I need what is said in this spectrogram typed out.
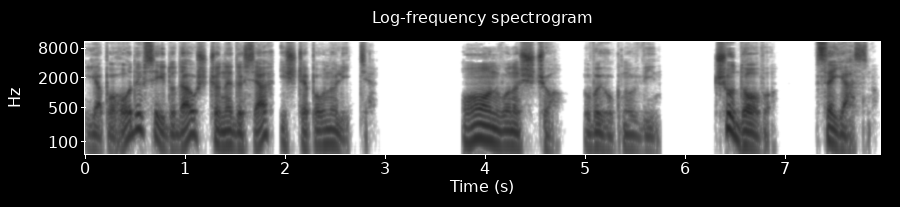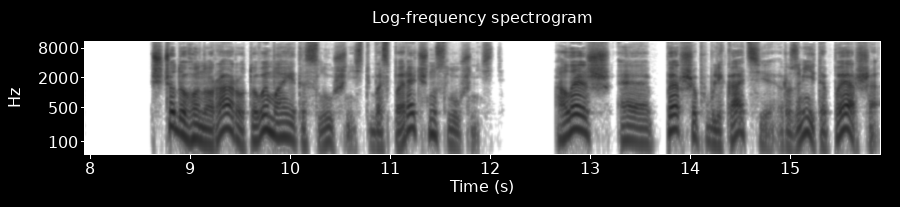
Я погодився і додав, що не досяг іще повноліття. Он воно що. вигукнув він. Чудово, все ясно. Щодо гонорару, то ви маєте слушність, безперечну слушність. Але ж е, перша публікація, розумієте, перша,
